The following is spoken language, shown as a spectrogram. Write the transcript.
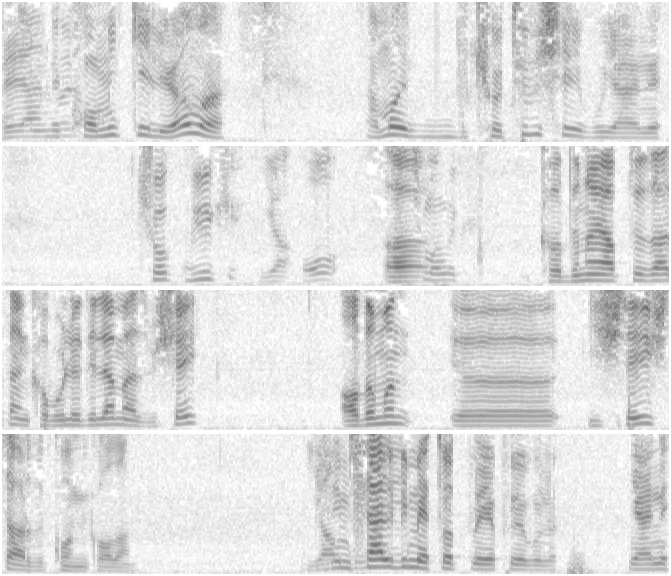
Ve yani böyle... komik geliyor ama ama bu kötü bir şey bu yani. Çok büyük ya o saçmalık. A, kadına yaptığı zaten kabul edilemez bir şey. Adamın e, işleyiş tarzı komik olan. Bilimsel şey... bir metotla yapıyor bunu. Yani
